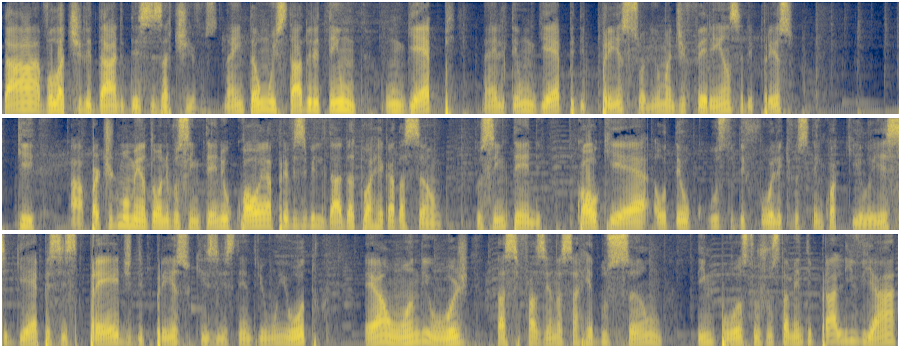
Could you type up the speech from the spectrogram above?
da volatilidade desses ativos. Né? Então o Estado ele tem um, um gap, né? ele tem um gap de preço ali, uma diferença de preço que a partir do momento onde você entende qual é a previsibilidade da tua arrecadação, você entende qual que é o teu custo de folha que você tem com aquilo. E esse gap, esse spread de preço que existe entre um e outro, é aonde hoje está se fazendo essa redução de imposto justamente para aliviar,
